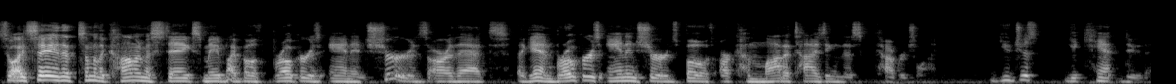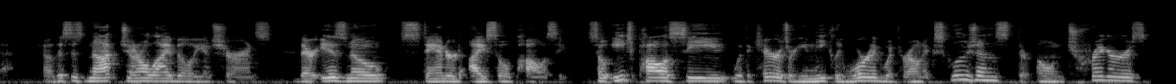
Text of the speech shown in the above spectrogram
So I'd say that some of the common mistakes made by both brokers and insureds are that again, brokers and insureds both are commoditizing this coverage line. You just you can't do that. You know, this is not general liability insurance. There is no standard ISO policy. So each policy with the carriers are uniquely worded with their own exclusions, their own triggers,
